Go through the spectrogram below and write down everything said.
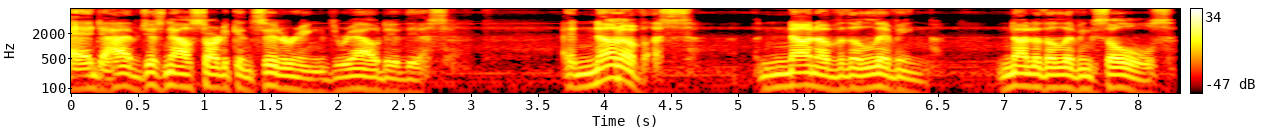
and I have just now started considering the reality of this, and none of us, none of the living, none of the living souls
